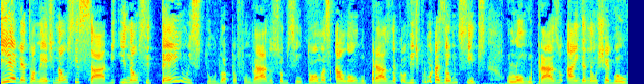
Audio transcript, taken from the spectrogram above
E, eventualmente, não se sabe e não se tem um estudo aprofundado sobre sintomas a longo prazo da Covid, por uma razão muito simples. O longo prazo ainda não chegou.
